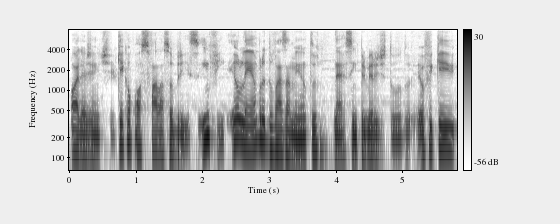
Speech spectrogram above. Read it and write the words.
Olha, gente, o que, que eu posso falar sobre isso? Enfim, eu lembro do vazamento, né? Assim, primeiro de tudo. Eu fiquei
